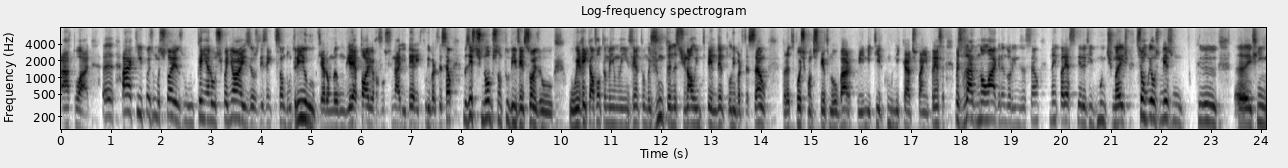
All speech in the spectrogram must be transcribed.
a atuar. Uh, há aqui depois umas histórias, quem eram os espanhóis, eles dizem que são do DRIL, que era uma, um diretório revolucionário ibérico de libertação, mas estes nomes são tudo invenções. O, o Henrique Alvão também inventa uma junta nacional independente de libertação, para depois, quando esteve no barco, emitir comunicados para a imprensa, mas de verdade não há grande organização, nem parece ter havido muitos meios, são eles mesmo que, eh, enfim,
